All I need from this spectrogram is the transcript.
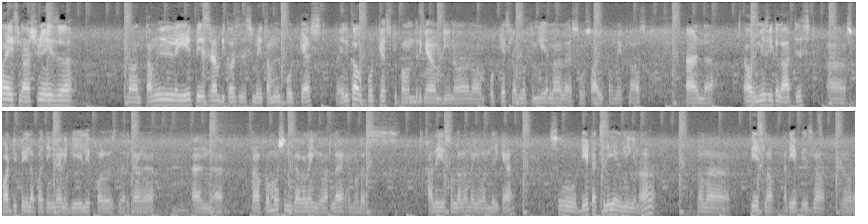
வைஸ் நான் அஸ்வின் நான் தமிழ்லையே பேசுகிறேன் because is my Tamil podcast நான் எதுக்காக போட்காஸ்ட்க்கு இப்போ வந்திருக்கேன் அப்படின்னா நான் போட்காஸ்ட்டில் அவ்வளோ ஃபெமிலியர்லாம் இல்லை so sorry for my flaws and our musical artist ஸ்பாட்டிஃபைல பார்த்தீங்கன்னா எனக்கு ஏழே ஃபாலோவர்ஸ் தான் இருக்காங்க. அண்ட் uh, நான் ப்ரொமோஷனுக்காகலாம் இங்கே வரல. என்னோட கதையை சொல்ல தான் நான் இங்கே வந்திருக்கேன். ஸோ அப்படியே டச்சிலேயே இருந்தீங்கன்னா நம்ம பேசலாம். நிறைய பேசலாம். என்னோட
